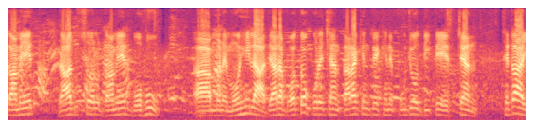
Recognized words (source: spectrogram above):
গ্রামের রাজসল গ্রামের বহু মানে মহিলা যারা ব্রত করেছেন তারা কিন্তু এখানে পুজো দিতে এসছেন। সেটাই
